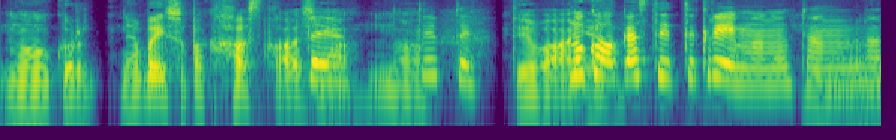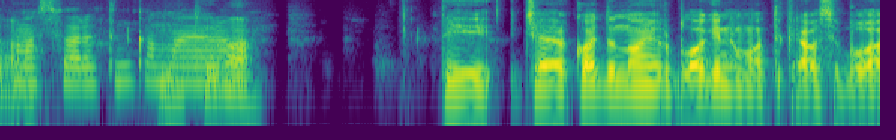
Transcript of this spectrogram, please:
nu, kur nebaisu paklausti klausimą. Nu, Taip, taip. tai va. Nu, ir- kol kas tai tikrai, manau, ten Jo, jo. atmosfera Nu, tinkama. tai yra. va. Tai čia kodino ir bloginimo tikriausiai buvo,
